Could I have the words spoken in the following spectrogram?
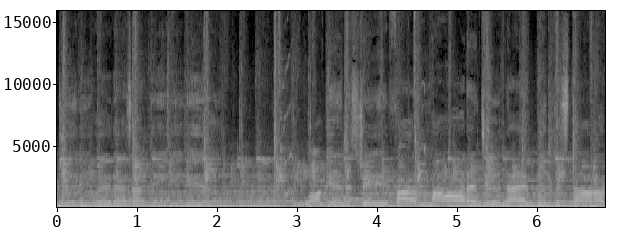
Judy, where does that lead you? Walking the street from morning to night with the star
